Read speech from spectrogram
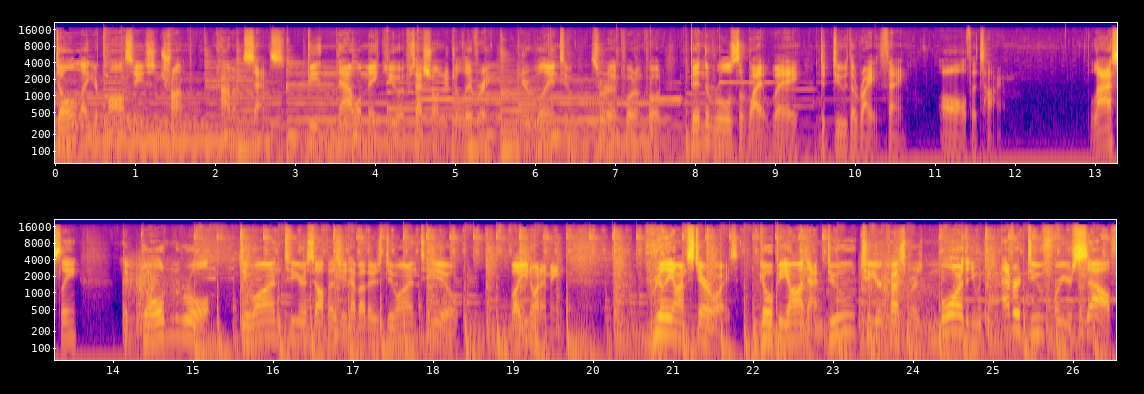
Don't let your policies trump common sense. Be, and that will make you exceptional in your delivery when you're willing to sort of quote unquote bend the rules the right way to do the right thing all the time. Lastly, the golden rule do unto yourself as you'd have others do unto you. Well, you know what I mean. Really on steroids. Go beyond that. Do to your customers more than you would ever do for yourself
